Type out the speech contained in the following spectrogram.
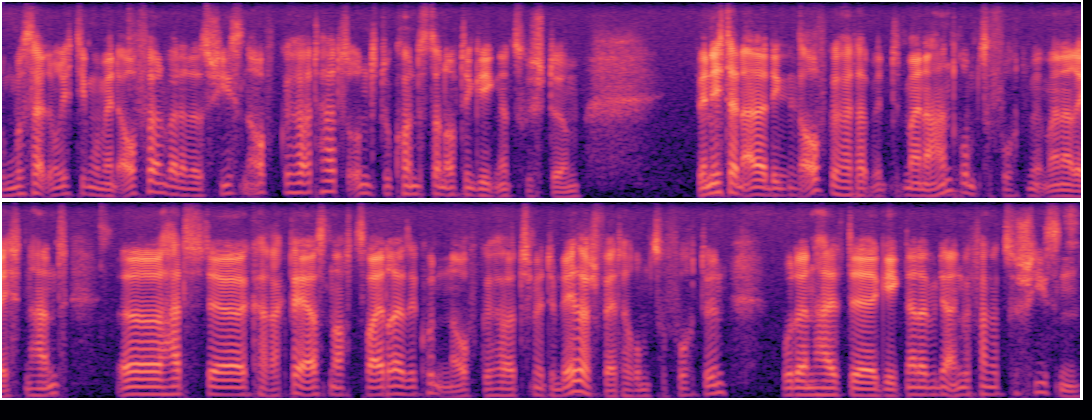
Du musst halt im richtigen Moment aufhören, weil dann das Schießen aufgehört hat und du konntest dann auf den Gegner zustürmen. Wenn ich dann allerdings aufgehört habe, mit meiner Hand rumzufuchten, mit meiner rechten Hand, äh, hat der Charakter erst nach zwei, drei Sekunden aufgehört, mit dem Laserschwert herumzufuchteln, wo dann halt der Gegner dann wieder angefangen hat zu schießen.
